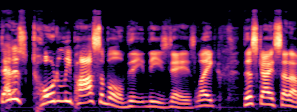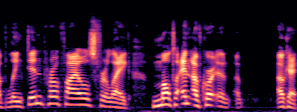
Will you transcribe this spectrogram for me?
that is totally possible the, these days. Like this guy set up LinkedIn profiles for like multi, and of course. Uh, uh, Okay.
